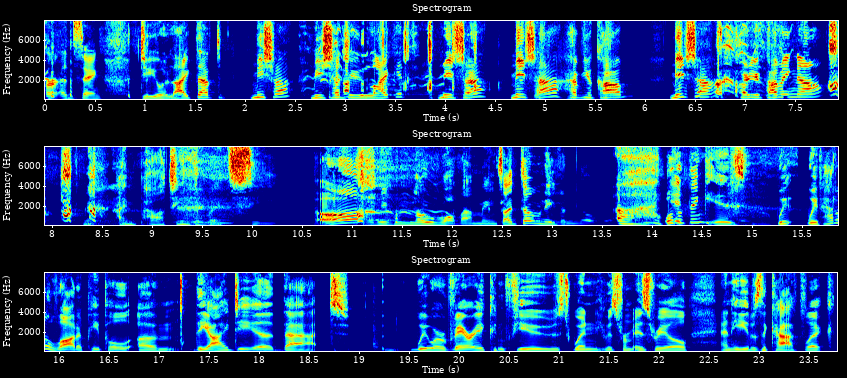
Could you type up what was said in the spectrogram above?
her and saying do you like that Misha Misha do you like it Misha Misha have you come Misha are you coming now I'm parting the Red Sea. Oh, I don't even know what that means. I don't even know. What. Ugh, Well, it- the thing is, we we've had a lot of people. Um, the idea that we were very confused when he was from Israel and he was a Catholic,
